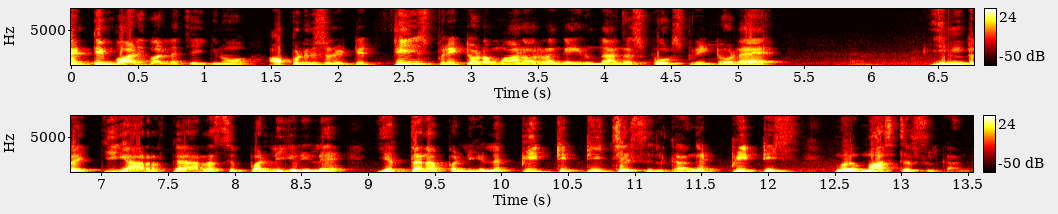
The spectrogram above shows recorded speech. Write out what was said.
என் டீம் வாலிபாலில் ஜெயிக்கணும் அப்படின்னு சொல்லிட்டு டீம் ஸ்பிரிட்டோட மாணவர்கள் அங்கே இருந்தாங்க ஸ்போர்ட்ஸ் ஸ்பிரிட்டோட இன்றைக்கு அரசு அரசு பள்ளிகளில் எத்தனை பள்ளிகளில் பிடி டீச்சர்ஸ் இருக்காங்க பிடி மாஸ்டர்ஸ் இருக்காங்க.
